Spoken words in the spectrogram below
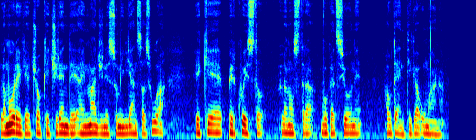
l'amore che è ciò che ci rende a immagine e somiglianza sua e che è per questo la nostra vocazione autentica umana.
